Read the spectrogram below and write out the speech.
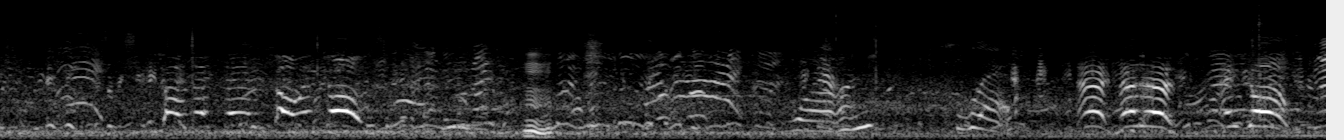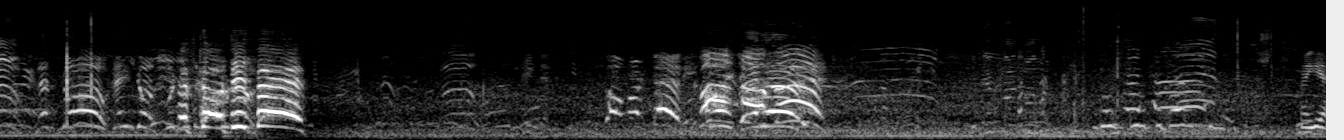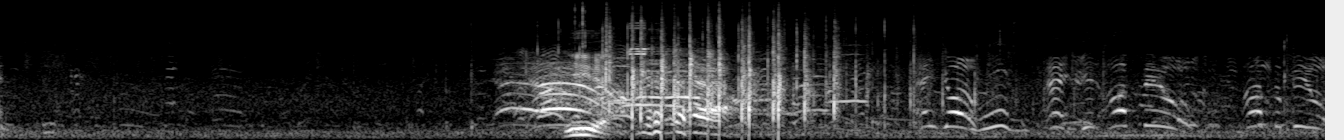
Hey, listen. Go, go, Hmm. One left. Hey, Menace! Angel! Let's go! Angel! Let's go, defense! Go, Marquez! Go, Menace! Not yet. Yeah. Angel! Win. Hey, get off field! Off the field!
